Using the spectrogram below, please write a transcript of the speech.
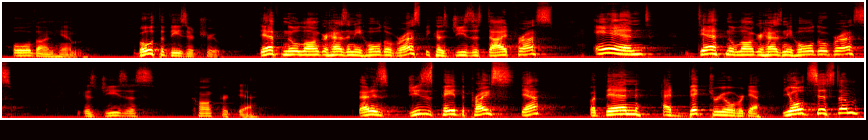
hold on him. Both of these are true. Death no longer has any hold over us because Jesus died for us, and death no longer has any hold over us because Jesus conquered death. That is, Jesus paid the price, death, but then had victory over death. The old system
